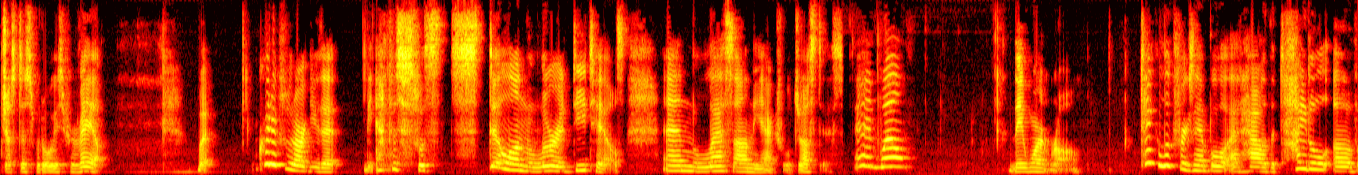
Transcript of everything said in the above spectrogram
justice would always prevail. But critics would argue that the emphasis was still on the lurid details and less on the actual justice. And well, they weren't wrong. Take a look, for example, at how the title of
